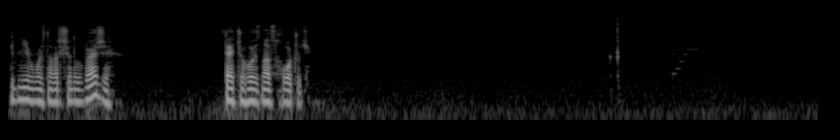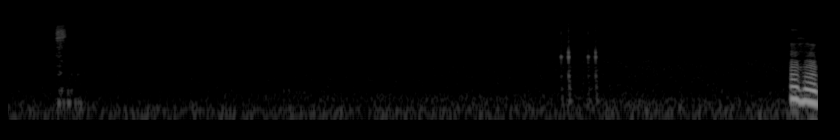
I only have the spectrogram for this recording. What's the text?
Піднімемось на вершину вежі. Те, чого з нас хочуть. Угу.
